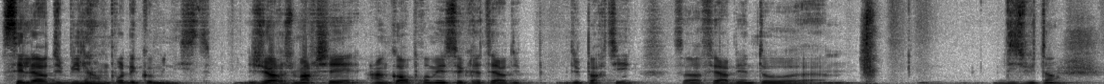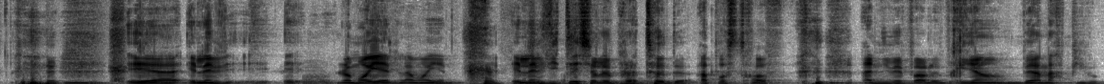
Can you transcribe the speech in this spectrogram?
C'est l'heure du bilan pour les communistes. Georges Marchais, encore premier secrétaire du, du parti, ça va faire bientôt euh, 18 ans. et, euh, et la moyenne, la moyenne. Et l'invité sur le plateau de Apostrophe, animé par le brillant Bernard Pivot.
